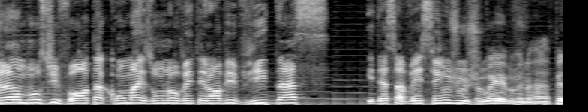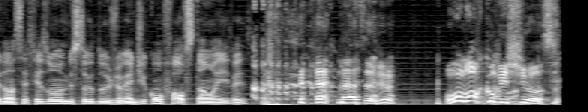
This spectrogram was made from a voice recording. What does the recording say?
Estamos de volta com mais um 99 Vidas. E dessa vez sem o Juju. Peraí, Bruno. ah, Perdão, você fez uma mistura do Jurandir com o Faustão aí, fez? né, você viu? Ô louco, bichoso!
